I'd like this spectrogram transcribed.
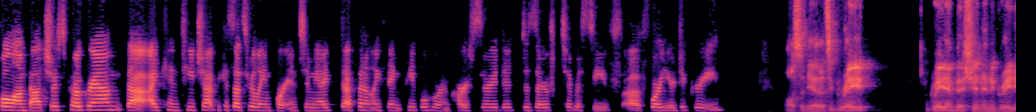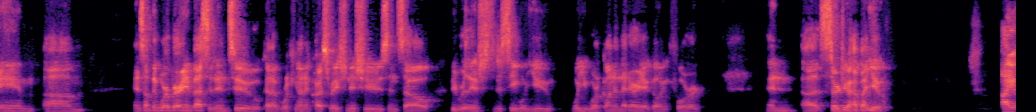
full on bachelor's program that I can teach at because that's really important to me. I definitely think people who are incarcerated deserve to receive a four year degree. Awesome. Yeah, that's a great, great ambition and a great aim. Um, and something we're very invested in too, kind of working on incarceration issues. And so be really interested to see what you, what you work on in that area going forward. And uh, Sergio, how about you? I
